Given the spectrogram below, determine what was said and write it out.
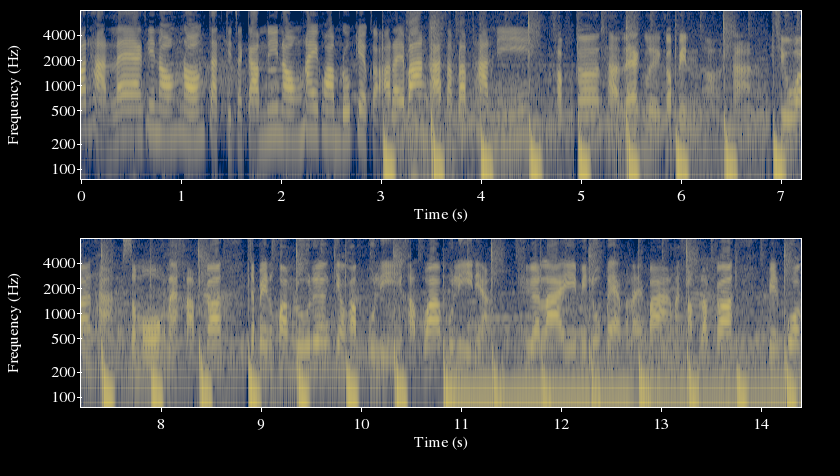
่าฐานแรกที่น้องๆ จัดกิจกรรมนี่น้องให้ความรู้เกี่ยวกับอะไรบ้างคะสำหรับฐานนี้ ครับก็ฐานแรกเลยก็เป็นอ่อฐานชื่อว่าฐานสโมกนะครับก็จะเป็นความรู้เรื่องเกี่ยวกับบุหรี่ครับว่าบุหรี่เนี่ยคืออะไรมีรูปแบบอะไรบ้างนะครับ แล้วก็เป็นพวก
